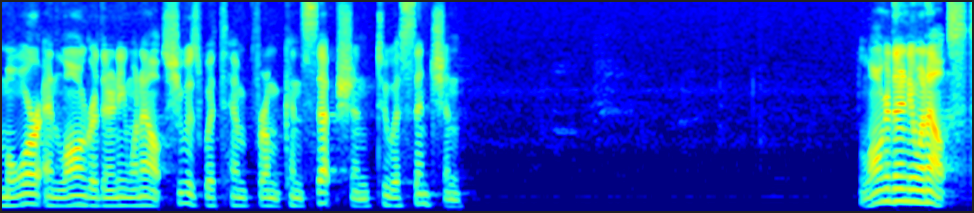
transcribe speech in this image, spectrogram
more and longer than anyone else? She was with him from conception to ascension. Longer than anyone else.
